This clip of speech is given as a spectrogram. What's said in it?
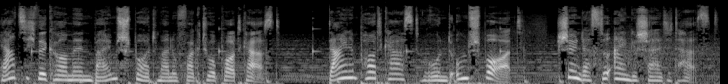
Herzlich willkommen beim Sportmanufaktur Podcast, deinem Podcast rund um Sport. Schön, dass du eingeschaltet hast.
